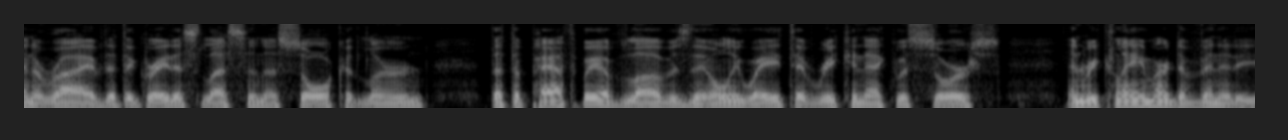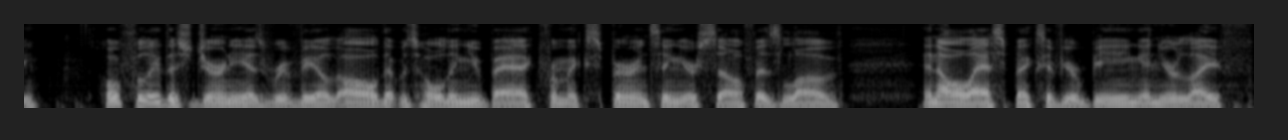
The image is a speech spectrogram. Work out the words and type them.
and arrived at the greatest lesson a soul could learn that the pathway of love is the only way to reconnect with Source and reclaim our divinity. Hopefully, this journey has revealed all that was holding you back from experiencing yourself as love in all aspects of your being and your life.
